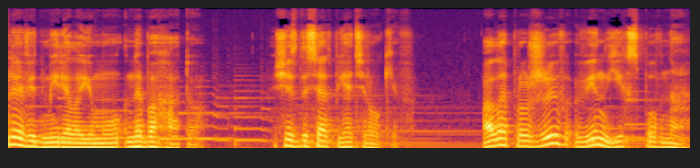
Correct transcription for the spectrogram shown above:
Доля відміряла йому небагато 65 років. Але прожив він їх сповна,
